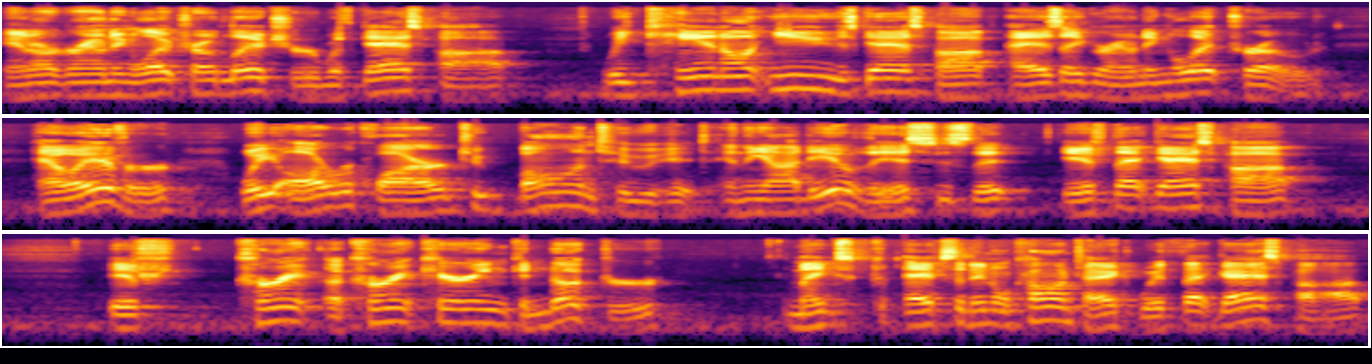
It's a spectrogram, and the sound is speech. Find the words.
in our grounding electrode lecture with gas pipe, we cannot use gas pipe as a grounding electrode. However, we are required to bond to it. And the idea of this is that if that gas pipe, if current a current carrying conductor makes accidental contact with that gas pipe,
